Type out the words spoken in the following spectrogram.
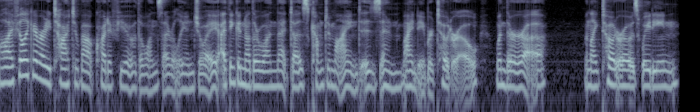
Well, I feel like I've already talked about quite a few of the ones I really enjoy. I think another one that does come to mind is in My Neighbor Totoro when they're uh when like Totoro is waiting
